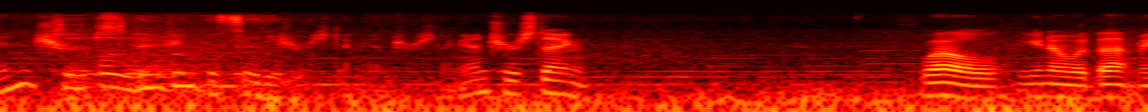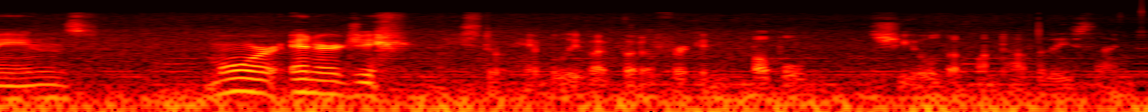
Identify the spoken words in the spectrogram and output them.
Interesting. leaving the city. Interesting, interesting, interesting. Well, you know what that means. More energy. I still can't believe I put a freaking bubble shield up on top of these things.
